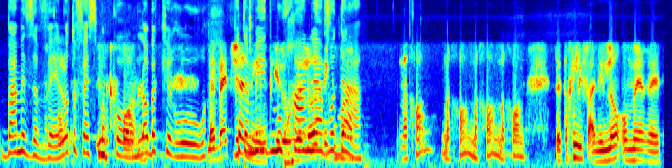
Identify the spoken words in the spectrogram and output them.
בא מזווה, נכון, לא תופס נכון. מקום, לא בקירור, באמת שנים, ותמיד כאילו, מוכן לא לעבודה. נגמר. נכון, נכון, נכון, נכון. זה תחליף. אני לא אומרת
